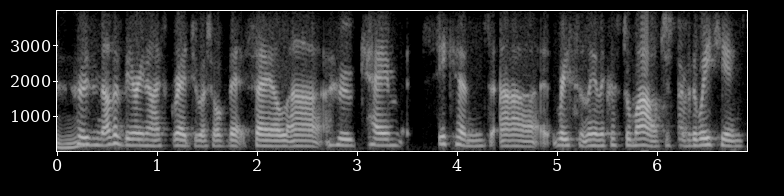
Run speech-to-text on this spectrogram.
Mm-hmm. who's another very nice graduate of that sale, uh, who came second uh, recently in the Crystal Mile just over the weekend.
